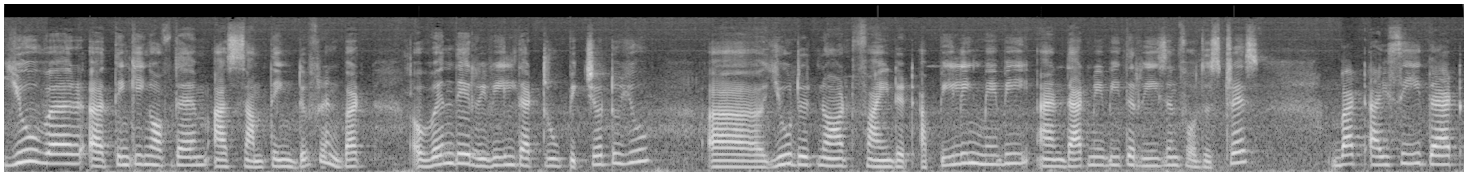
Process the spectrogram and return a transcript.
you were uh, thinking of them as something different but uh, when they reveal that true picture to you uh, you did not find it appealing maybe and that may be the reason for the stress. But i see that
